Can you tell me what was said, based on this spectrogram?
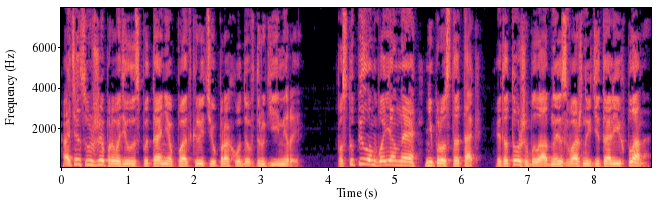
отец уже проводил испытания по открытию прохода в другие миры. Поступил он в военное не просто так. Это тоже была одна из важных деталей их плана.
